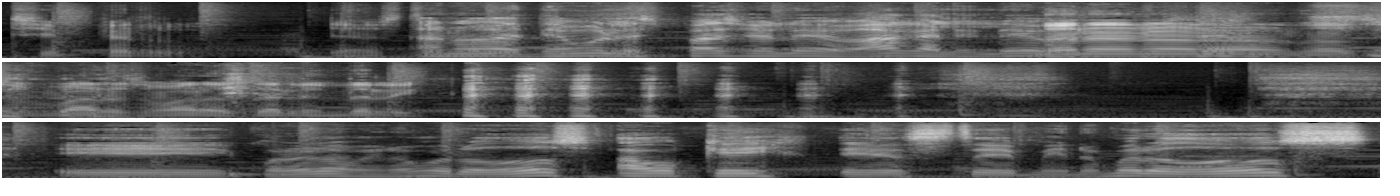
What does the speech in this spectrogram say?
Sí, pero ya está. Ah, no, démosle espacio a Leo. Hágale, Leo. No, no, no, no, no, son malos, son malos. Dale, dale. Eh, ¿Cuál era mi número 2? Ah, ok. Este, mi número 2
